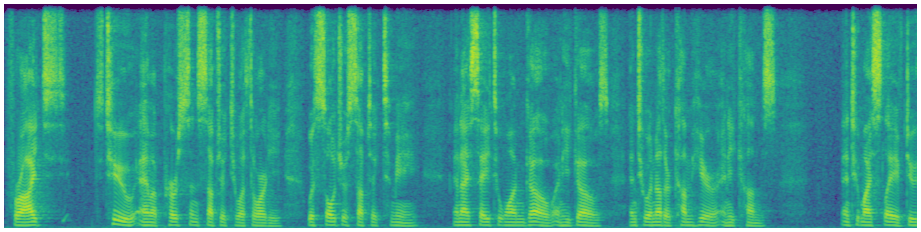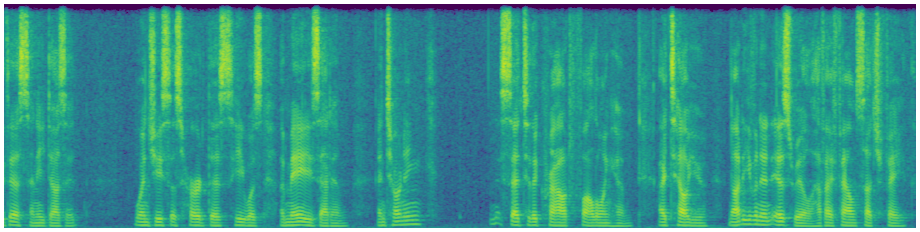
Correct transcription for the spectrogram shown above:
For I too am a person subject to authority, with soldiers subject to me. And I say to one, Go, and he goes, and to another, Come here, and he comes. And to my slave, Do this, and he does it. When Jesus heard this, he was amazed at him, and turning, said to the crowd following him, I tell you, not even in Israel have I found such faith.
